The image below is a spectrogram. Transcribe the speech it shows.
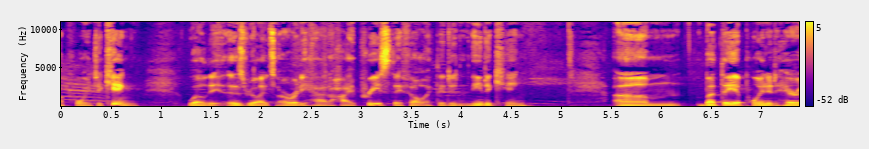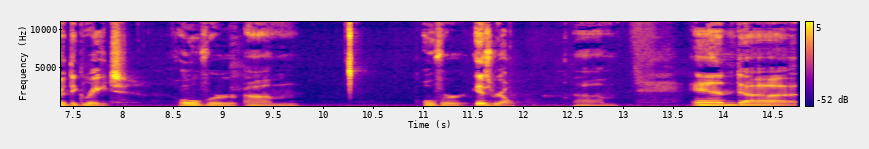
appoint a king well, the Israelites already had a high priest. They felt like they didn't need a king. Um, but they appointed Herod the Great over um, over Israel, um, and uh,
